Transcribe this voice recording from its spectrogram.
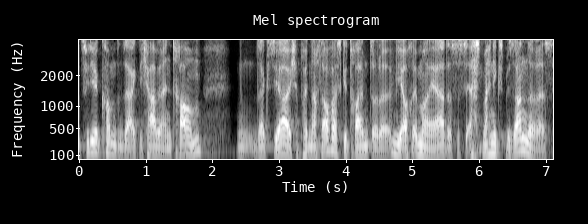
zu dir kommt und sagt, ich habe einen Traum, dann sagst du, ja, ich habe heute Nacht auch was geträumt oder wie auch immer, ja. Das ist erstmal nichts Besonderes.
